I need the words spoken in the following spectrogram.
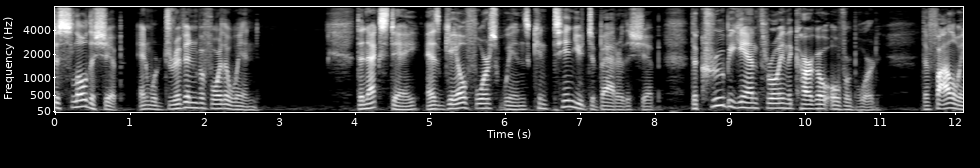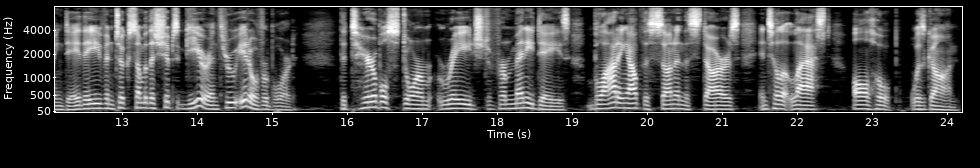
to slow the ship and were driven before the wind. The next day, as gale force winds continued to batter the ship, the crew began throwing the cargo overboard. The following day, they even took some of the ship's gear and threw it overboard. The terrible storm raged for many days, blotting out the sun and the stars until at last all hope was gone.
